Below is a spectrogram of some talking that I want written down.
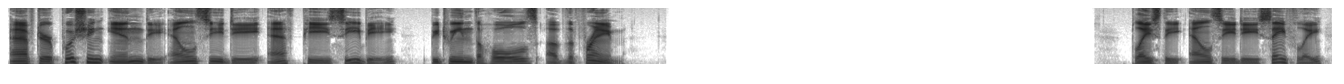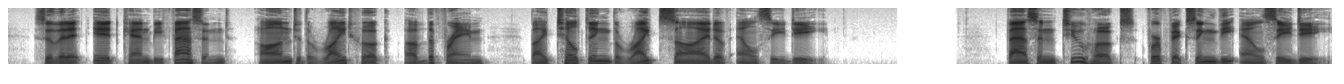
After pushing in the LCD FPCB between the holes of the frame, place the LCD safely so that it, can be fastened onto the right hook of the frame by tilting the right side of LCD. Fasten two hooks for fixing the LCD.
